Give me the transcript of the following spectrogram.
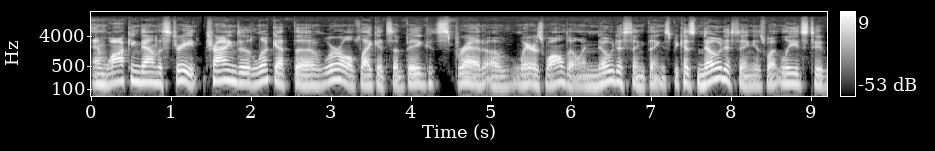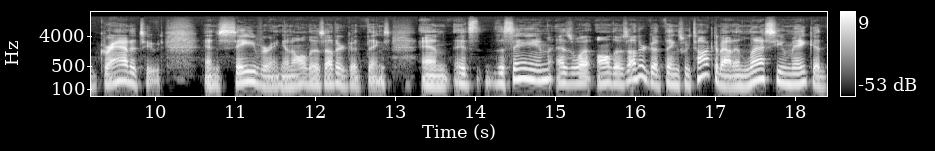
and walking down the street trying to look at the world like it's a big spread of where's Waldo and noticing things because noticing is what leads to gratitude and savoring and all those other good things. And it's the same as what all those other good things we talked about. Unless you make a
